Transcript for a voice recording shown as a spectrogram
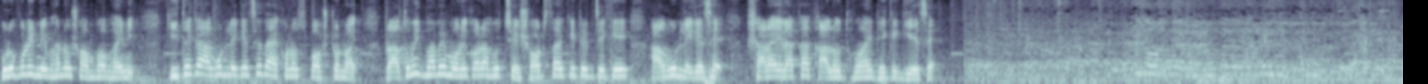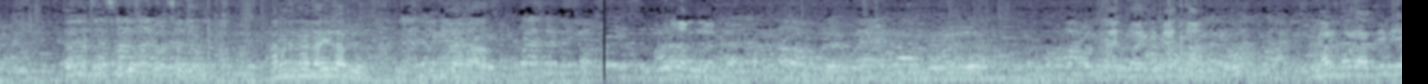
পুরোপুরি নেভানো সম্ভব হয়নি। কি থেকে আগুন লেগেছে তা এখনও স্পষ্ট নয়। প্রাথমিকভাবে মনে করা হচ্ছে, শর্ট সার্কিটের জেগে আগুন লেগেছে। সারা এলাকা কালো ধোঁয়ায় ঢেকে গিয়েছে। এখন এখানে দাঁড়িয়ে লাভ নেই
